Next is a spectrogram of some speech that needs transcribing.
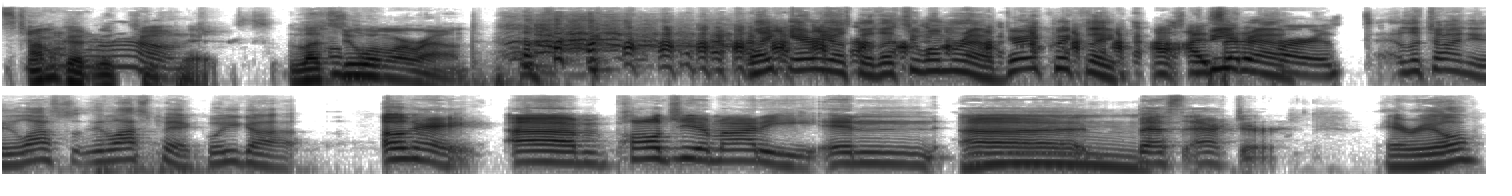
Let's do I'm one good more with round. two picks. Let's do Oh. one more round. Like Ariel said, let's do one more round very quickly. I Speed said it first. LaTonya, last last pick. What you got? Okay. Um, Paul Giamatti in uh Mm. Best Actor. Ariel.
